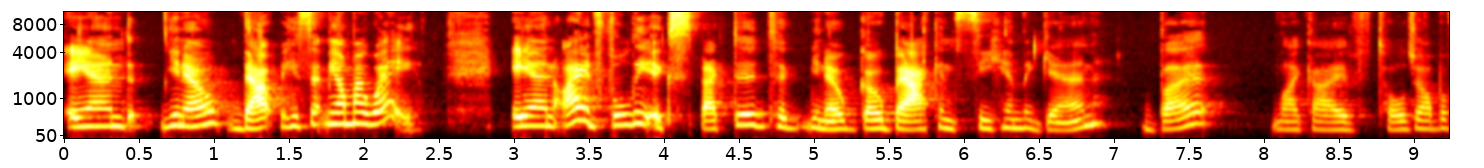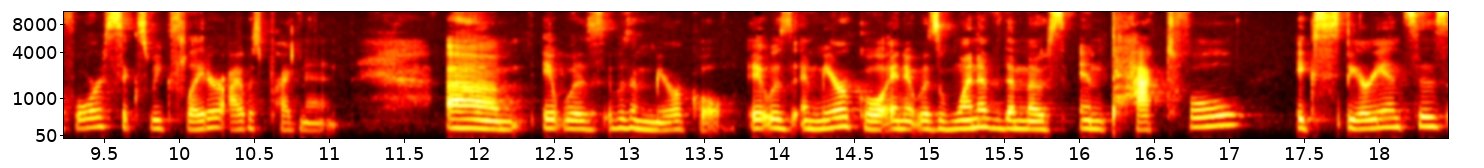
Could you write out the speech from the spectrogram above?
and you know that he sent me on my way. And i had fully expected to you know go back and see him again but like i've told y'all before six weeks later i was pregnant. Um, it was it was a miracle. It was a miracle and it was one of the most impactful experiences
